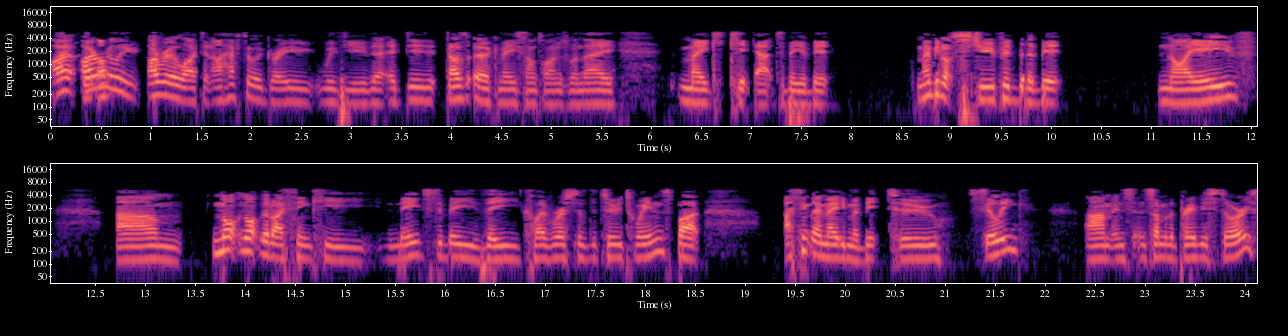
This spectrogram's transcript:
I, I Um, really, I really liked it. And I have to agree with you that it did, does irk me sometimes when they make Kit out to be a bit, maybe not stupid, but a bit naive. Um, not, not that I think he needs to be the cleverest of the two twins, but I think they made him a bit too silly, um, in, in some of the previous stories.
